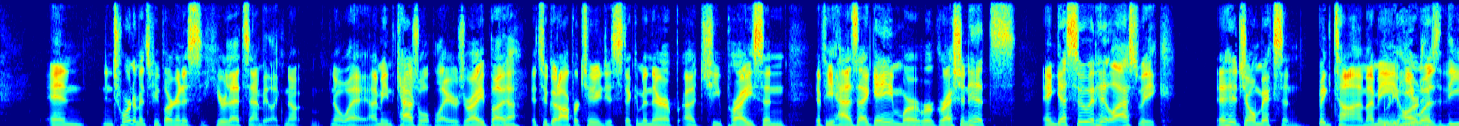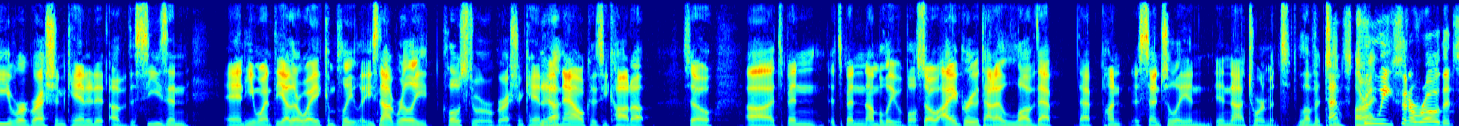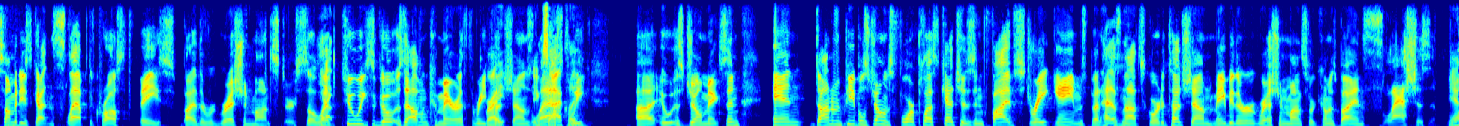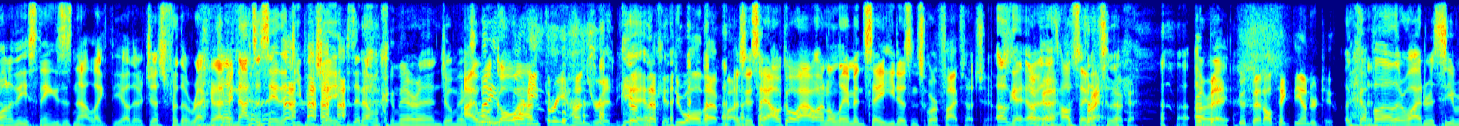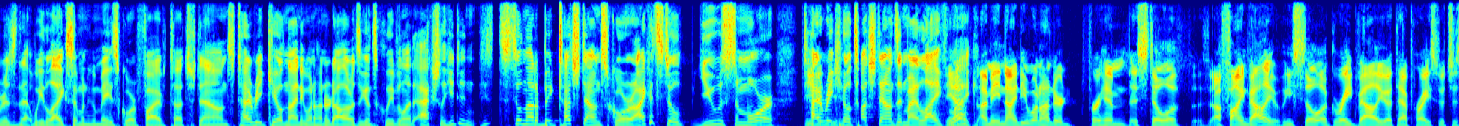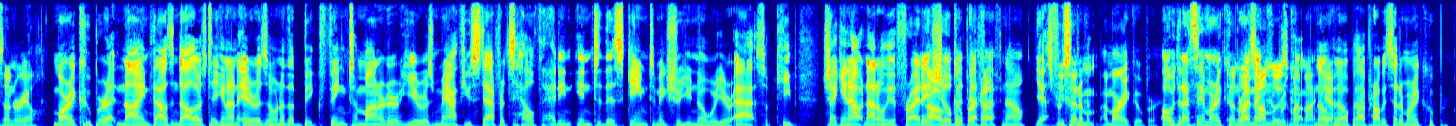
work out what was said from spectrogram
And in tournaments, people are going to hear that sound and be like, no, no way. I mean, casual players, right? But Yeah. it's a good opportunity to stick him in there at a cheap price. And if he has that game where regression hits, and guess who it hit last week? It hit Joe Mixon big time. I mean, he was the regression candidate of the season, and he went the other way completely. He's not really close to a regression candidate Yeah. now because he caught up. So uh, it's been it's been unbelievable. So I agree with that. I love that that punt essentially in in uh, tournaments. Love it too. That's All two right. weeks in a row that somebody's gotten slapped across the face by the regression monster. So, like Yep. two weeks ago, it was Alvin Kamara, three Right, touchdowns. exactly. Last week, uh, it was Joe Mixon and Donovan Peoples Jones, four plus catches in five straight games, but Mm-hmm. has not scored a touchdown. Maybe the regression monster comes by and slashes him. One of these things is not like the other, just for the record. I mean, not to say that DPJ isn't Alvin Kamara and Joe Mixon. I will go out- 4,300. He Yeah, doesn't have to do all that much. I was gonna say I'll go out on a limb and say he doesn't score five touchdowns. Okay, all right, okay, that's- I'll say that's- that. Okay, All Good right. bet. Good bet. I'll take the under two. A couple other wide receivers that we like, someone who may score five touchdowns. Tyreek Hill, $9,100 against Cleveland. Actually, he didn't, he's still not a big touchdown scorer. I could still use some more Tyreek Hill touchdowns in my life, yeah. Mike. I mean, ninety one hundred for him is still a, a fine value. He's still a great value at that price, which is unreal. Mari Cooper at $9,000 taking on Arizona. The big thing to monitor here is Matthew Stafford's health heading into this game to make sure you know where you're at. So keep checking out not only the Friday Oh, show, but Cooper FF Cup. Now. Yes, for You said Cooper Am- Amari Cooper. Oh, did I say Amari Cooper? Unless I meant I'm Cooper losing my mind, Nope, yeah. nope. I probably said Amari Cooper.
